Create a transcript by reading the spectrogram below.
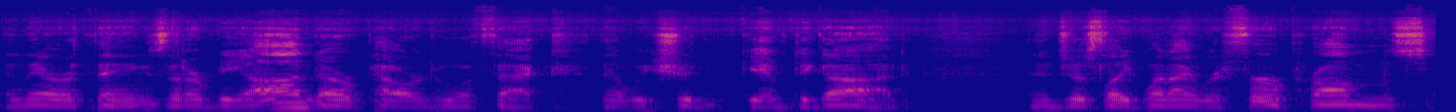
and there are things that are beyond our power to affect that we should give to God. And just like when I refer problems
